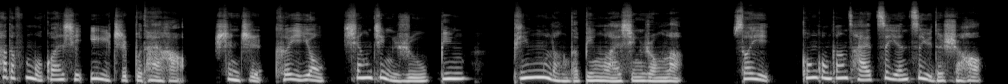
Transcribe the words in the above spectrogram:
他的父母关系一直不太好，甚至可以用相敬如冰、冰冷的冰来形容了。所以，公公刚才自言自语的时候，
